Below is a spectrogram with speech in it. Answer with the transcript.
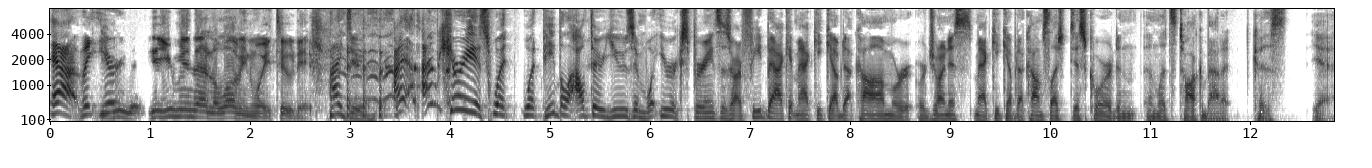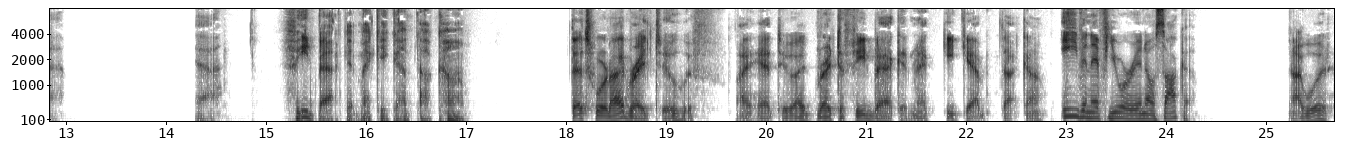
yeah. But you're You, you mean that in a loving way too, Dave. I do. I, I'm curious what, what people out there use and what your experiences are. Feedback at macgeekgab.com or, or join us macgeekgab.com slash discord and, and let's talk about it. Cause yeah. Yeah. Feedback at MacGeekGab.com. That's what I'd write to if I had to. I'd write to feedback at macgeekgab.com. Even if you were in Osaka. I would.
